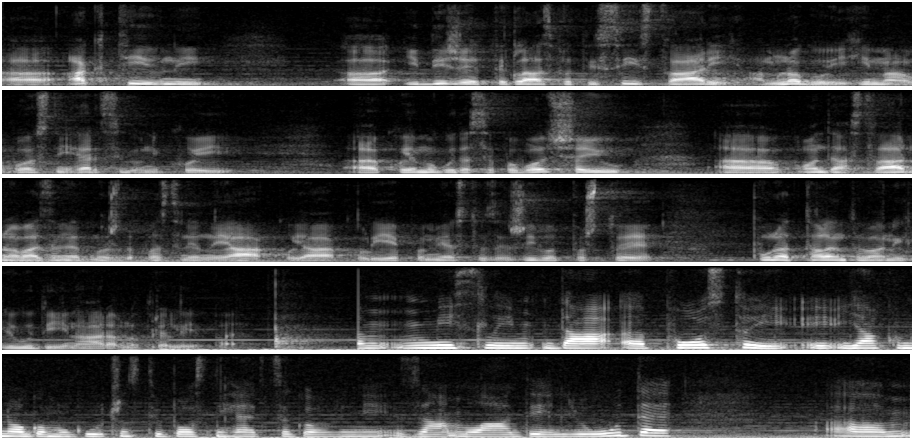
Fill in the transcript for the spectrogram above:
a, aktivni a, i dižete glas protiv svih stvari, a mnogo ih ima u Bosni i Hercegovini koji, a, koje mogu da se poboljšaju, a, onda stvarno ova zemlja može da postane jedno jako, jako lijepo mjesto za život, pošto je puna talentovanih ljudi i naravno prelijepa je. Mislim da e, postoji jako mnogo mogućnosti u Bosni i Hercegovini za mlade ljude. Um,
